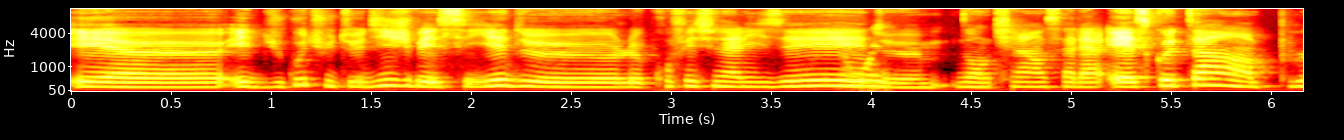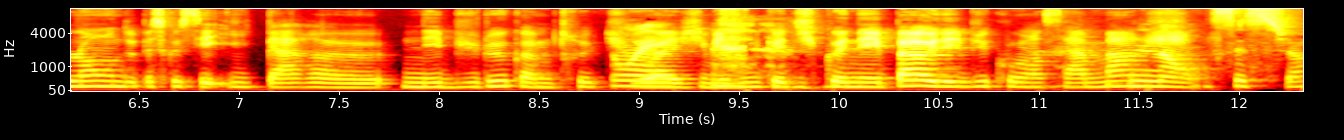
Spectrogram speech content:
Et, euh, et, du coup, tu te dis, je vais essayer de le professionnaliser et d'en tirer un salaire. Et est-ce que tu as un plan de... Parce que c'est hyper euh, nébuleux comme truc, tu vois. J'imagine que tu connais pas au début comment ça marche. Non, c'est sûr.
